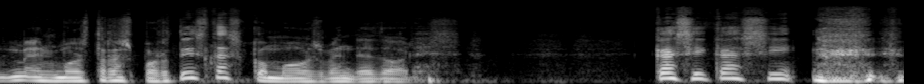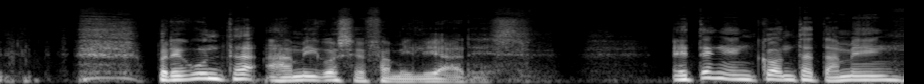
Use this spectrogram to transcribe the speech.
Mesmo os transportistas como os vendedores. Casi, casi, pregunta a amigos e familiares e ten en conta tamén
